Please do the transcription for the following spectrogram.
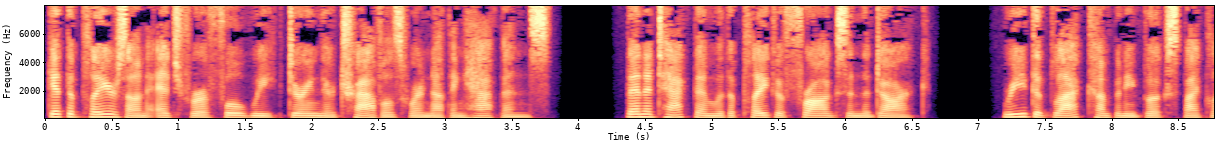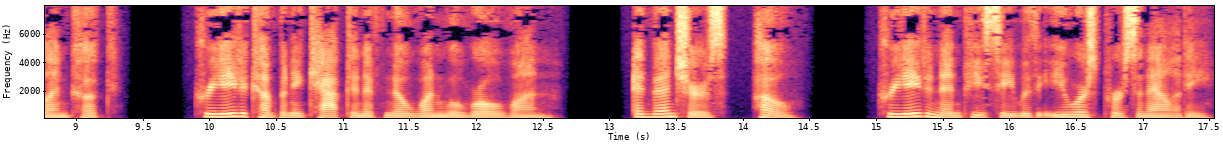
Get the players on edge for a full week during their travels where nothing happens. Then attack them with a plague of frogs in the dark. Read the Black Company books by Glenn Cook. Create a company captain if no one will roll one. Adventures, ho. Create an NPC with Eeyore's personality.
